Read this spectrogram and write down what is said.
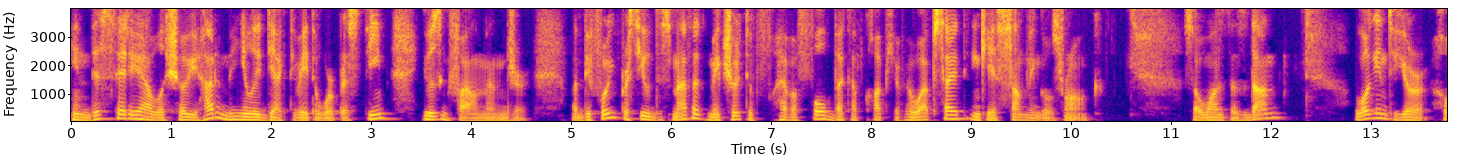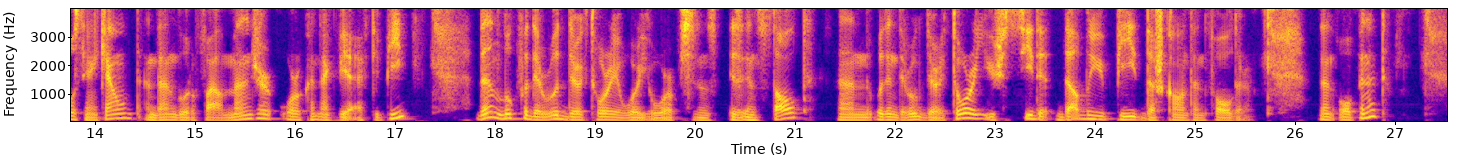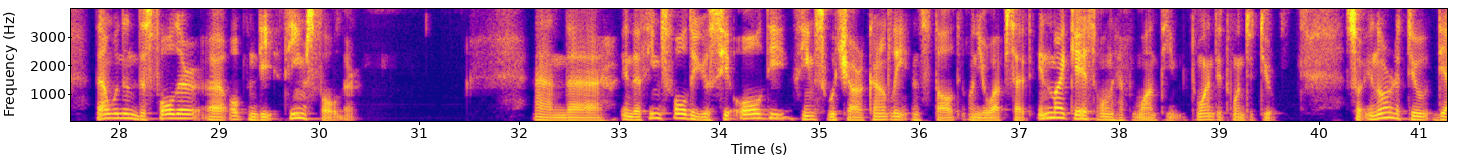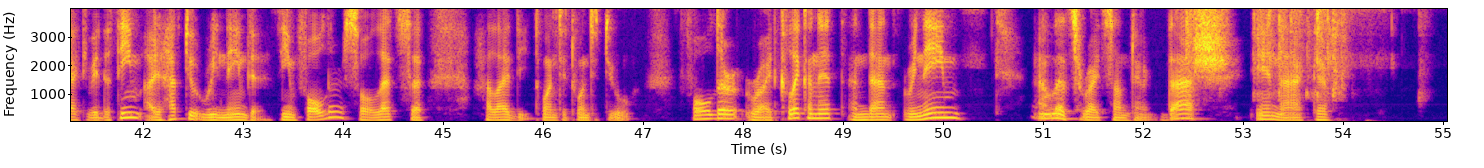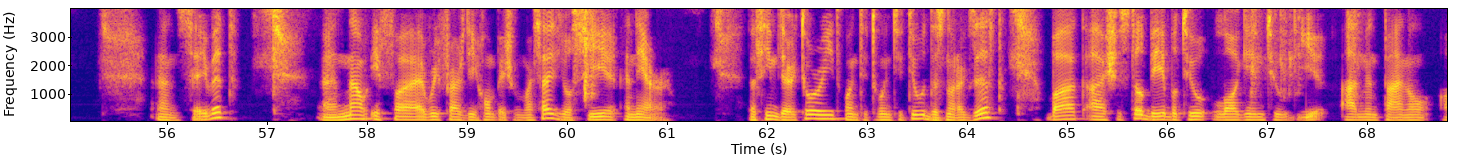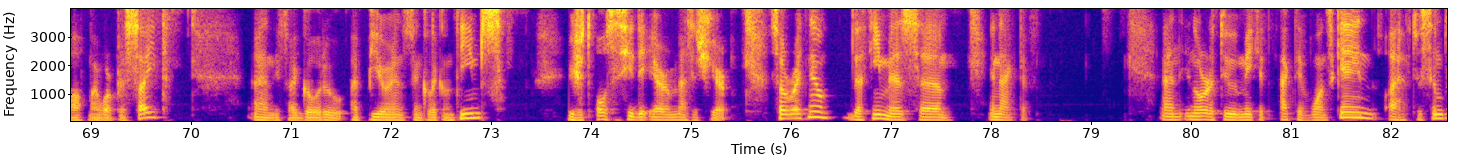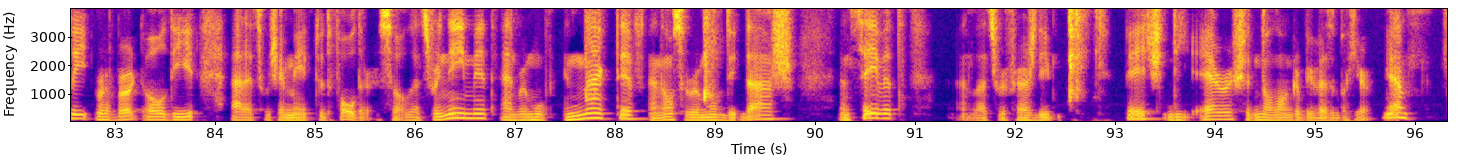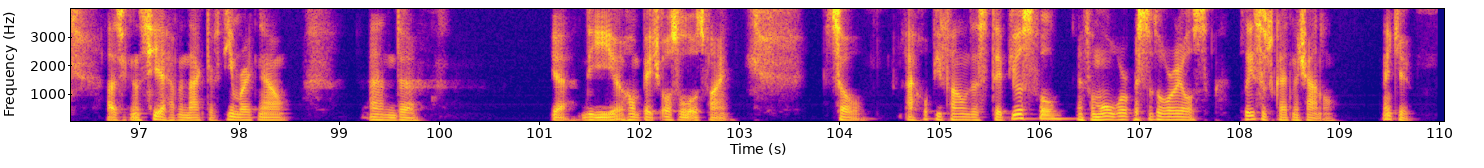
In this video, I will show you how to manually deactivate a WordPress theme using File Manager. But before you proceed with this method, make sure to have a full backup copy of your website in case something goes wrong. So once that's done, log into your hosting account and then go to File Manager or connect via FTP. Then look for the root directory where your WordPress is installed. And within the root directory, you should see the wp-content folder. Then open it then within this folder, uh, open the themes folder. And uh, in the themes folder, you see all the themes which are currently installed on your website. In my case, I only have one theme, 2022. So in order to deactivate the theme, I have to rename the theme folder. So let's uh, highlight the 2022 folder, right click on it, and then rename. And let's write something like dash inactive and save it. And now if I refresh the homepage of my site, you'll see an error. The theme directory 2022 does not exist, but I should still be able to log into the admin panel of my WordPress site. And if I go to appearance and click on themes, you should also see the error message here. So right now the theme is um, inactive. And in order to make it active once again, I have to simply revert all the edits which I made to the folder. So let's rename it and remove inactive and also remove the dash and save it. And let's refresh the page. The error should no longer be visible here. Yeah, as you can see, I have an active theme right now. And uh, yeah, the homepage also loads fine. So I hope you found this tip useful. And for more WordPress tutorials, please subscribe my channel. Thank you.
